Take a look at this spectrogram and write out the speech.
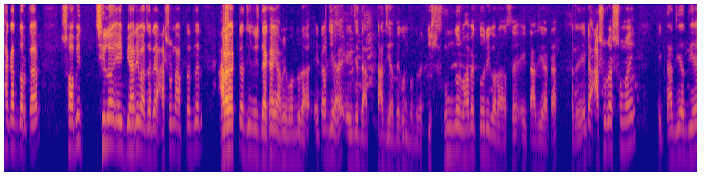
থাকার দরকার, সবই ছিল এই বিহারি বাজারে। আসুন আপনাদের আরও একটা জিনিস দেখাই আমি, বন্ধুরা। এটা এই যে তাজিয়া, দেখুন বন্ধুরা, কি সুন্দরভাবে তৈরি করা আছে এই তাজিয়াটা। এটা আশুরার সময় এই তাজিয়া দিয়ে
